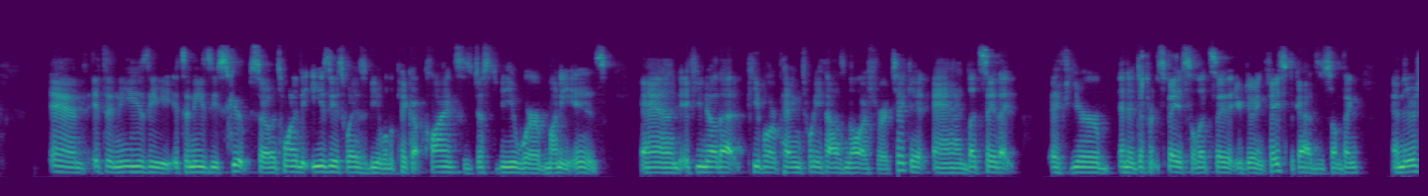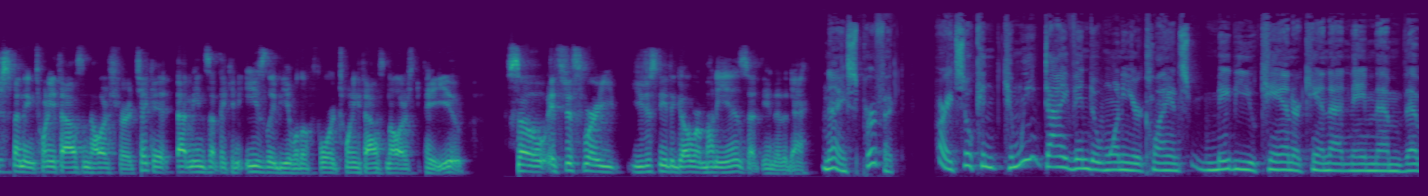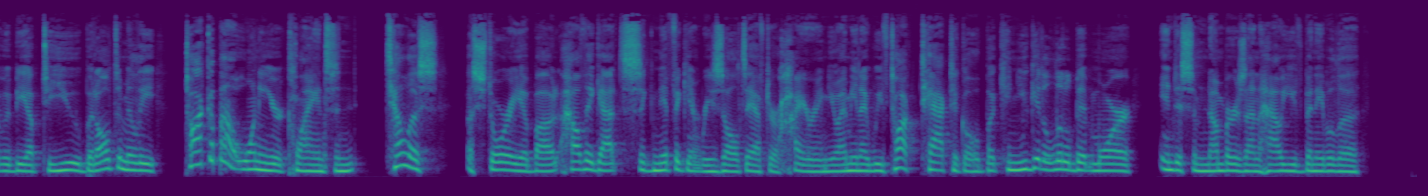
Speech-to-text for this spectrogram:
and it's an easy it's an easy scoop. So it's one of the easiest ways to be able to pick up clients is just to be where money is. And if you know that people are paying twenty thousand dollars for a ticket, and let's say that if you're in a different space, so let's say that you're doing Facebook ads or something, and they're spending twenty thousand dollars for a ticket, that means that they can easily be able to afford twenty thousand dollars to pay you. So it's just where you, you just need to go where money is at the end of the day. Nice, perfect. All right, so can can we dive into one of your clients? Maybe you can or cannot name them. That would be up to you. But ultimately, Talk about one of your clients and tell us a story about how they got significant results after hiring you. I mean, we've talked tactical, but can you get a little bit more into some numbers on how you've been able to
